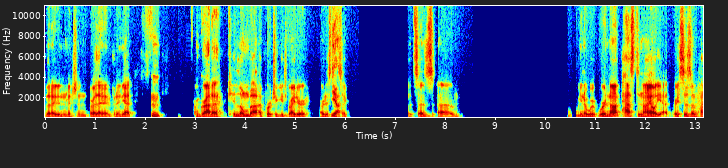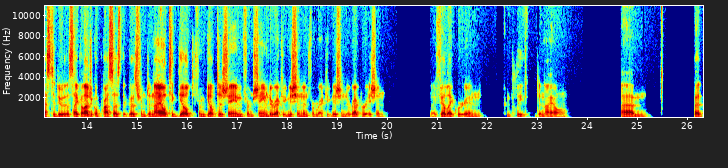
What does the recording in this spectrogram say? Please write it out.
that I didn't mention or that I didn't put in yet mm. from Grada Kilomba, a Portuguese writer, artist, yeah. like that says um, you know we're, we're not past denial yet. Racism has to do with a psychological process that goes from denial to guilt from guilt to shame from shame to recognition and from recognition to reparation. I feel like we're in complete denial. Um but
